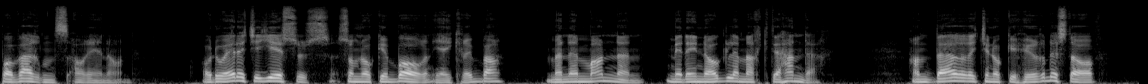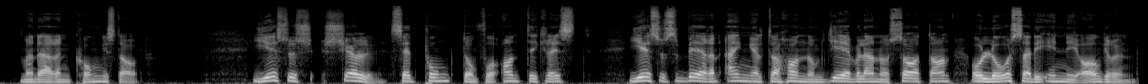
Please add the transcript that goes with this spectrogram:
på verdensarenaen. Og da er det ikke Jesus som noe barn i ei krybbe, men det er mannen med dei naglemerkte hender. Han bærer ikke noe hyrdestav, men det er en kongestav. Jesus sjølv set punktum for Antikrist. Jesus ber en engel ta hånd om djevelen og Satan og låser de inne i avgrunnen.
